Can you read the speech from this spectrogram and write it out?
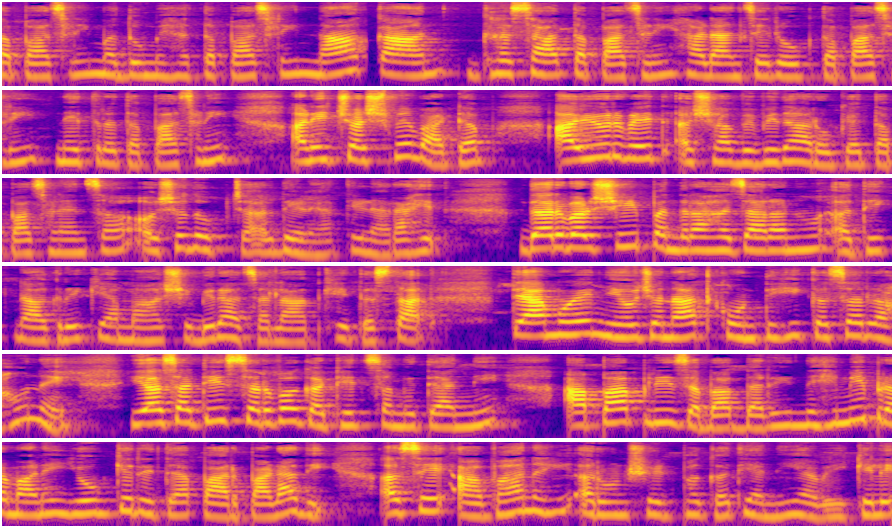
तपासणी मधुमेह तपासणी नाक कान घसा तपासणी हाडांचे रोग तपासणी नेत्र तपासणी आणि चष्मे वाटप आयुर्वेद अशा विविध आरोग्य तपासण्यांसह औषधोपचार देण्यात येणार आहेत. दरवर्षी पंधरा हजारांहून अधिक नागरिक या महाशिबिराचा लाभ घेत असतात. त्यामुळे नियोजनात कोणतीही कसर राहू नये यासाठी सर्व गठीत समित्यांनी आपापली जबाबदारी नेहमीप्रमाणे योग्यरित्या पार पाडावी असे आवाहनही अरुण शेठ भगत यांनी यावेळी केले.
